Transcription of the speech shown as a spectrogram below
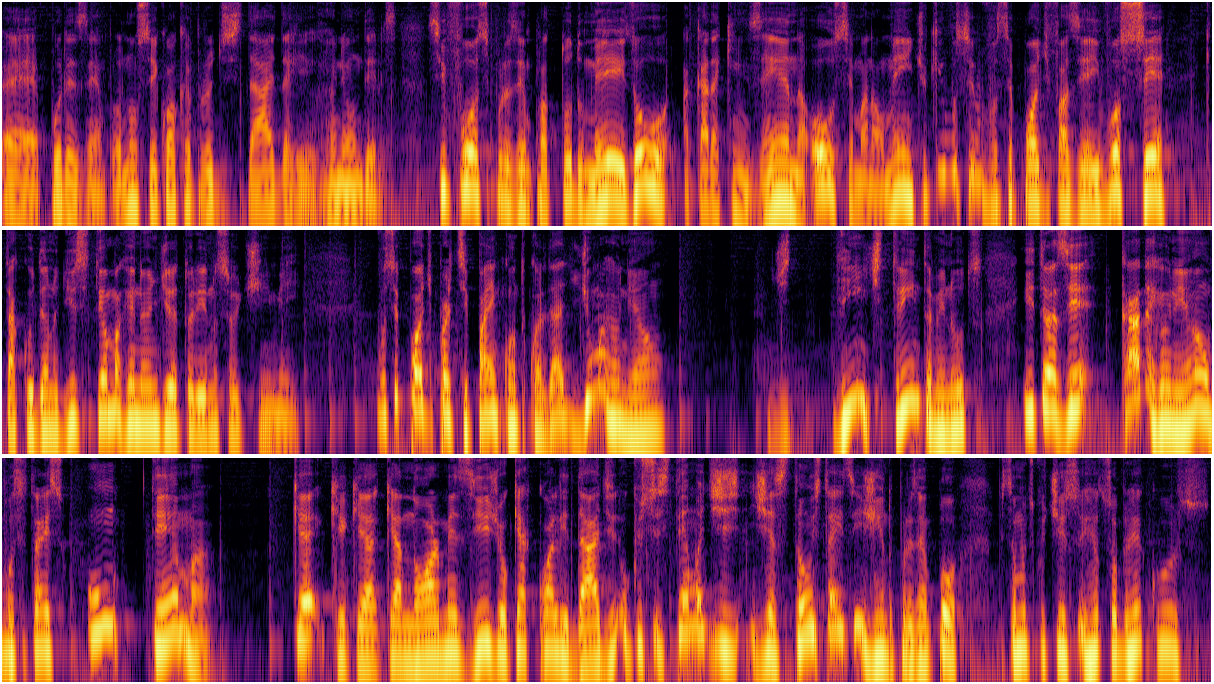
é, por exemplo, eu não sei qual é a periodicidade da re- reunião deles. Se fosse, por exemplo, a todo mês, ou a cada quinzena, ou semanalmente, o que você, você pode fazer aí, você que está cuidando disso, tem uma reunião de diretoria no seu time aí. você pode participar enquanto qualidade de uma reunião de 20, 30 minutos e trazer cada reunião você traz um tema que, é- que, que, a, que a norma exige, ou que a qualidade, o que o sistema de gestão está exigindo. Por exemplo, pô, precisamos discutir isso sobre recursos.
